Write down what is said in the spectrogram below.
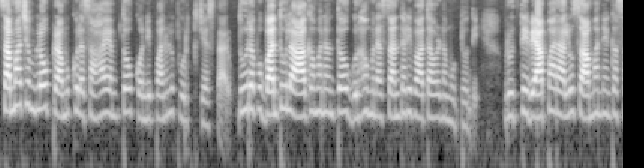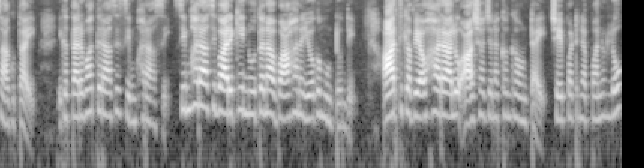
సమాజంలో ప్రముఖుల సహాయంతో కొన్ని పనులు పూర్తి చేస్తారు. దూరపు బంధువుల ఆగమనంతో గృహమున సందడి వాతావరణం ఉంటుంది. వృత్తి వ్యాపారాలు సామాన్యంగా సాగుతాయి. ఇక తర్వాతి రాశి సింహరాశి. సింహరాశి వారికి నూతన వాహన యోగం ఉంటుంది. ఆర్థిక వ్యవహారాలు ఆశాజనకంగా ఉంటాయి. చేపట్టిన పనుల్లో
